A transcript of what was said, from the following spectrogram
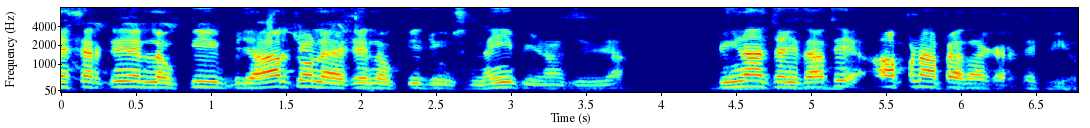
ਇਸ ਕਰਕੇ ਲੌਕੀ ਬਾਜ਼ਾਰ ਚੋਂ ਲੈ ਕੇ ਲੌਕੀ ਜੂਸ ਨਹੀਂ ਪੀਣਾ ਚਾਹੀਦਾ। ਪੀਣਾ ਚਾਹੀਦਾ ਤੇ ਆਪਣਾ ਪੈਦਾ ਕਰਕੇ ਪੀਓ।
